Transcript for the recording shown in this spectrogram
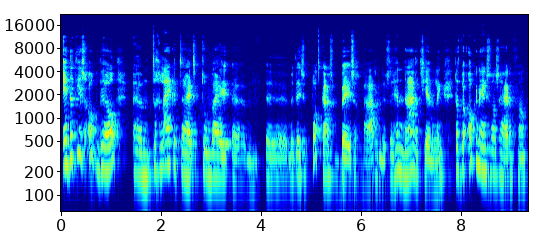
En dat is ook wel ehm, tegelijkertijd toen wij ehm, eh, met deze podcast bezig waren, dus hè, na de channeling, dat we ook ineens wel zeiden van,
